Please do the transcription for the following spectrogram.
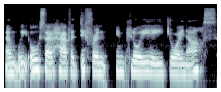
And we also have a different employee join us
